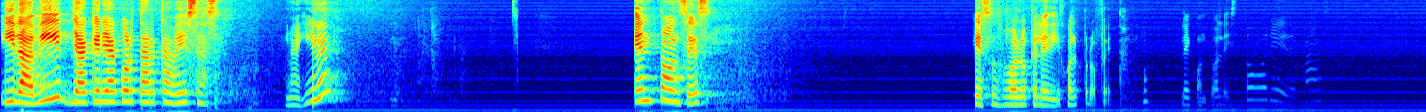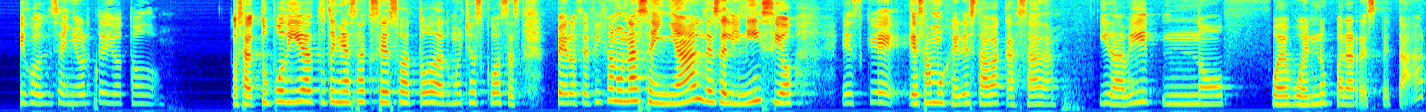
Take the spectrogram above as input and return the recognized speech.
Y David ya quería cortar cabezas. ¿Imaginan? Entonces, eso fue lo que le dijo al profeta. Le contó la historia. Dijo, el Señor te dio todo. O sea, tú podías, tú tenías acceso a todas, muchas cosas, pero se fijan, una señal desde el inicio es que esa mujer estaba casada y David no fue bueno para respetar.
